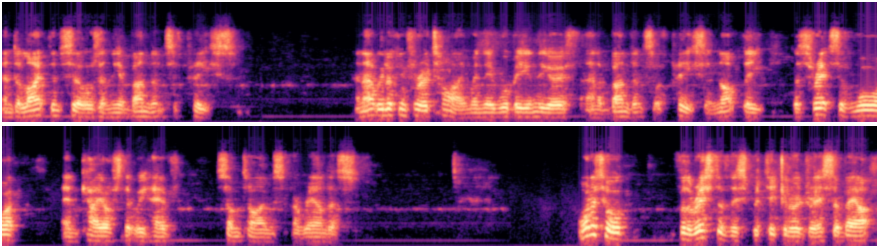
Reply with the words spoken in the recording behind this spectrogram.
and delight themselves in the abundance of peace. And aren't we looking for a time when there will be in the earth an abundance of peace and not the, the threats of war and chaos that we have sometimes around us? I want to talk for the rest of this particular address about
